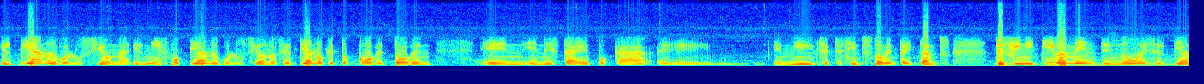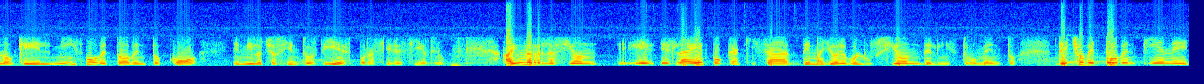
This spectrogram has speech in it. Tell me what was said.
el piano evoluciona, el mismo piano evoluciona, o sea, el piano que tocó Beethoven en, en esta época, eh, en 1790 y tantos, definitivamente no es el piano que el mismo Beethoven tocó en 1810, por así decirlo. Hay una relación, es, es, la época quizá de mayor evolución del instrumento. De hecho, Beethoven tiene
